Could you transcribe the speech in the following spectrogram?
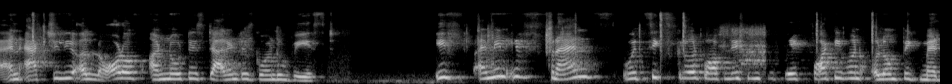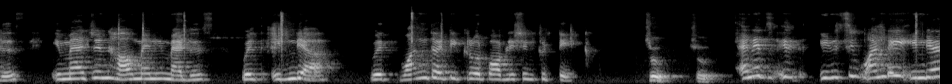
and actually a lot of unnoticed talent is going to waste. If I mean, if France with 6 crore population to take 41 Olympic medals, imagine how many medals with India with 130 crore population could take. True, true. And it's, it, you see, one day India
